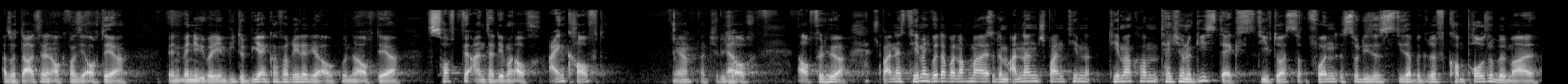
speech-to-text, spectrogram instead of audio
Also da ist ja dann auch quasi auch der, wenn, wenn ihr über den B2B-Einkäufer redet, ja auch, auch der Softwareanteil, den man auch einkauft, ja, natürlich ja. auch auch viel höher. Spannendes Thema. Ich würde aber noch mal zu einem anderen spannenden Thema kommen. Technologie-Stacks. Steve, du hast vorhin ist so dieses, dieser Begriff Composable mal,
